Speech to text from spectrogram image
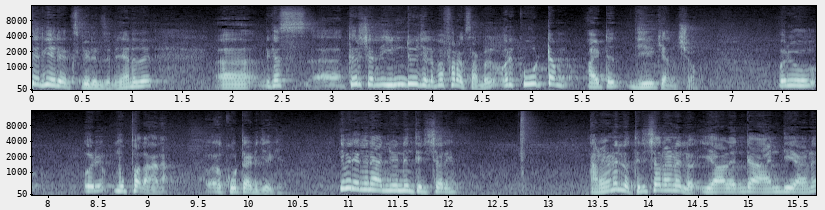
ചെറിയൊരു എക്സ്പീരിയൻസ് ഉണ്ട്. ഞാനത് ബിക്കോസ് തീർച്ചയായിട്ടും ഇൻഡിവിജ്വൽ ഇപ്പോൾ ഫോർ എക്സാമ്പിൾ ഒരു കൂട്ടം ആയിട്ട് ജീവിക്കാന്ന് വെച്ചോ. ഒരു ഒരു മുപ്പതാന കൂട്ടമായിട്ട് ജീവിക്കും. ഇവരെങ്ങനെ അന്യോന്യം തിരിച്ചറിയും? അറിയണമല്ലോ തിരിച്ചറിയണമല്ലോ ഇയാൾ എന്റെ ആന്റിയാണ്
